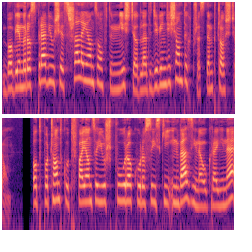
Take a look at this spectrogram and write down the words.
bowiem rozprawił się z szalejącą w tym mieście od lat 90. przestępczością. Od początku trwającej już pół roku rosyjskiej inwazji na Ukrainę,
